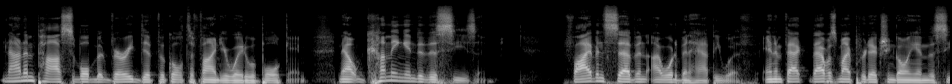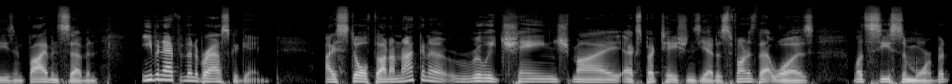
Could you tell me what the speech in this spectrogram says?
not impossible, but very difficult to find your way to a bowl game. Now, coming into this season, five and seven, I would have been happy with. And in fact, that was my prediction going into the season five and seven, even after the Nebraska game. I still thought I'm not going to really change my expectations yet. As fun as that was, let's see some more. But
